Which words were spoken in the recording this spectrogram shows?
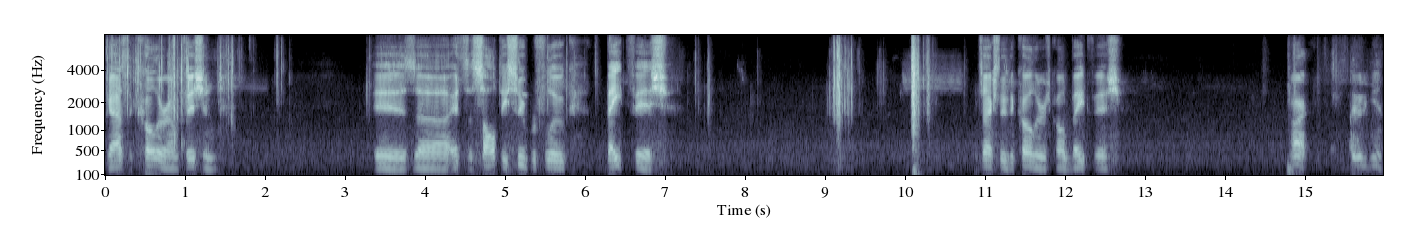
Guys, the color I'm fishing is uh, it's a salty super fluke bait fish. It's actually the color is called bait fish. All right, do it again.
